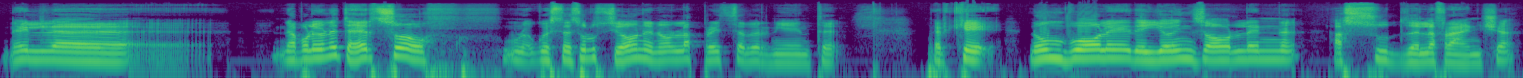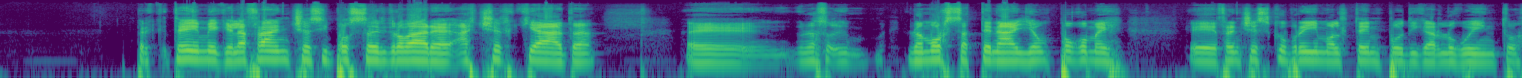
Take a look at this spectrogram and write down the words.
nel eh, Napoleone III una, questa soluzione non l'apprezza per niente, perché non vuole degli Hohenzollern a sud della Francia, perché teme che la Francia si possa ritrovare accerchiata eh, una, una morsa a tenaglia, un po' come eh, Francesco I al tempo di Carlo V,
